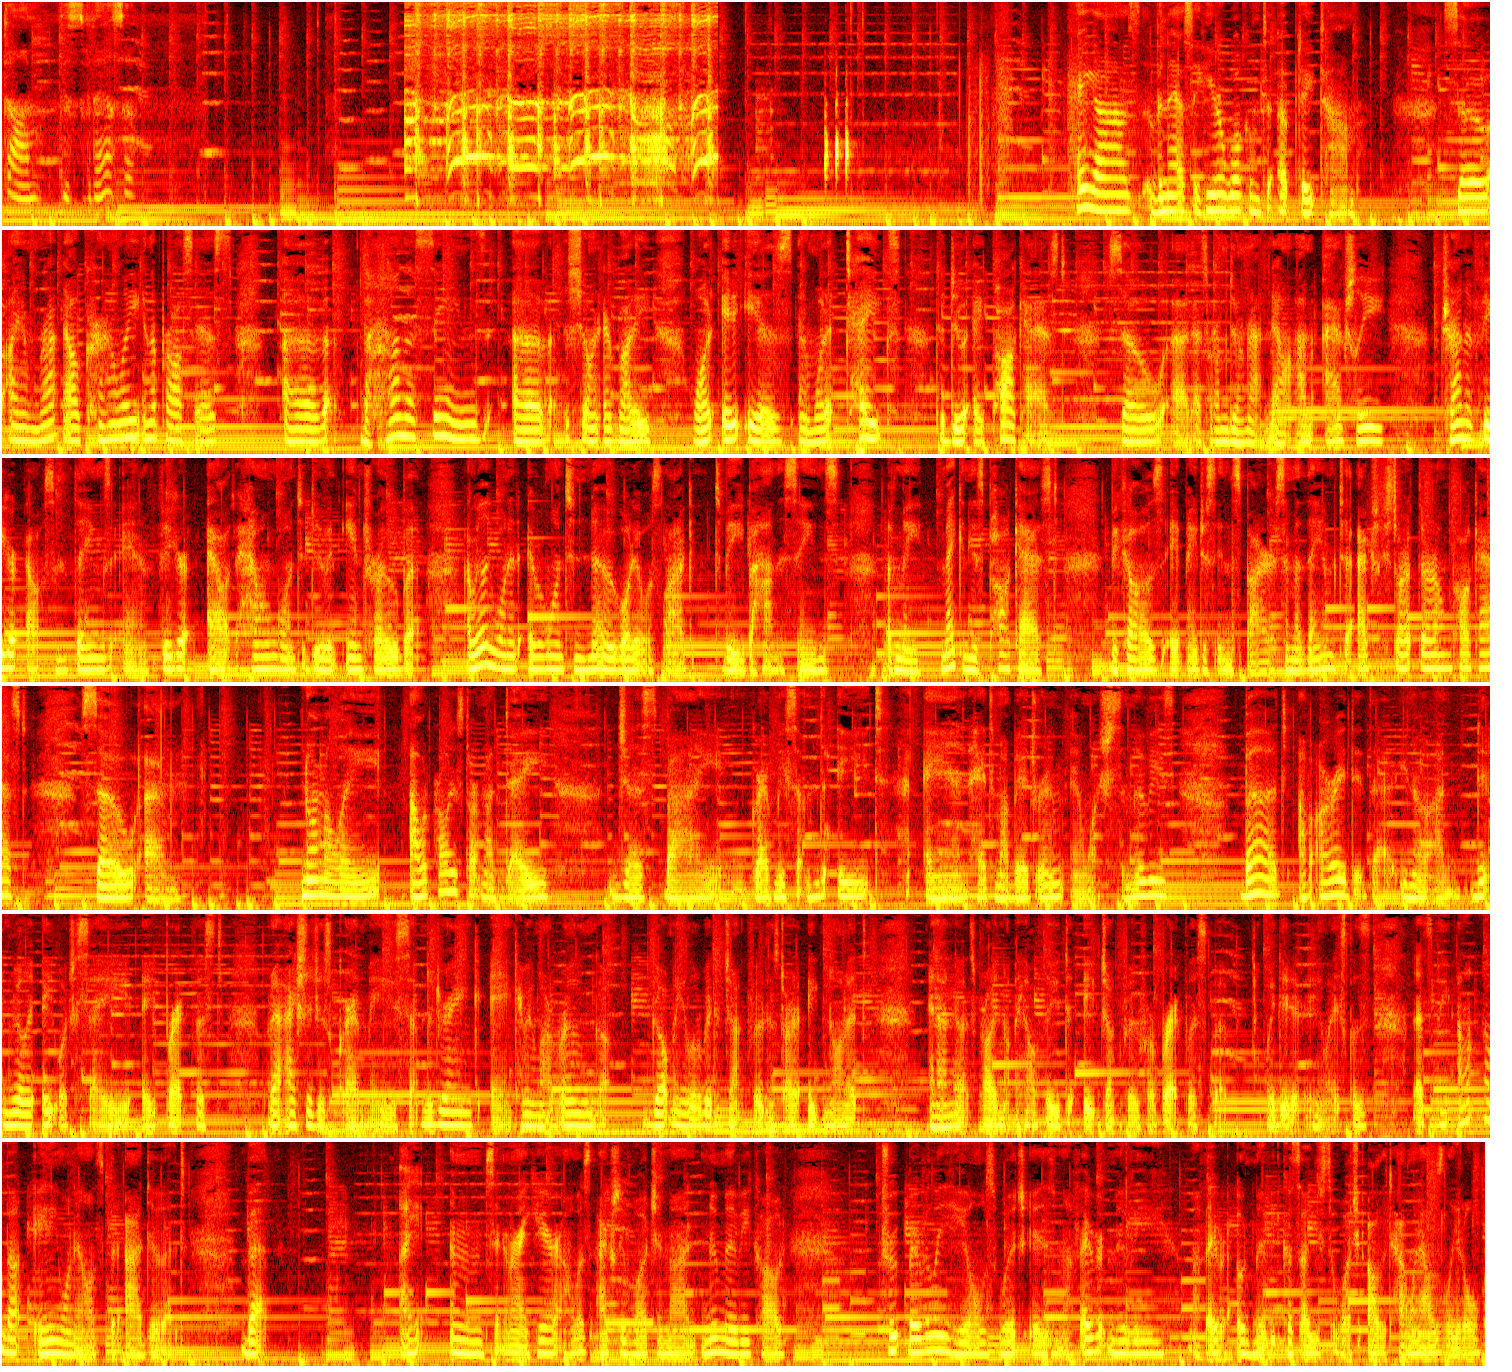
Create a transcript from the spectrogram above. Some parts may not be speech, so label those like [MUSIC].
Time. This is Vanessa. Hey guys, Vanessa here. Welcome to Update Time. So, I am right now currently in the process of behind the scenes of showing everybody what it is and what it takes to do a podcast. So, uh, that's what I'm doing right now. I'm actually trying to figure out some things and figure out how I'm going to do an intro, but I really wanted everyone to know what it was like to be behind the scenes of me making this podcast because it may just inspire some of them to actually start their own podcast. So, um, normally I would probably start my day just by grabbing me something to eat and head to my bedroom and watch some movies but I've already did that. You know, I didn't really eat what you say, ate breakfast, but I actually just grabbed me something to drink and came in my room, got, got me a little bit of junk food and started eating on it. And I know it's probably not healthy to eat junk food for breakfast, but we did it anyways because that's me. I don't know about anyone else, but I do it. But I am sitting right here. I was actually watching my new movie called Troop Beverly Hills, which is my favorite movie, my favorite old movie because I used to watch it all the time when I was little.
